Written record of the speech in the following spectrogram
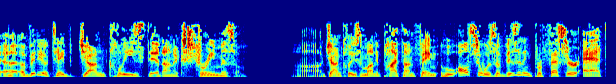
uh, a videotape John Cleese did on extremism. Uh, John Cleese of Monty Python fame, who also was a visiting professor at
